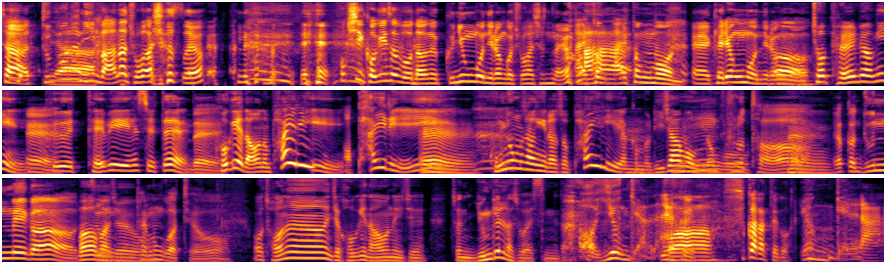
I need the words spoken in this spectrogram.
자, 두 분은 야. 이 만화 좋아하셨어요? 혹시 거기서 뭐 나오는 근육몬 이런 거 좋아하셨나요? 알통, 아. 알통몬. 예, 괴력몬 이런 어. 거. 저 별명이 네. 그 데뷔했을 때 네. 거기에 나오는 파이리 아, 파이리. 예, 공룡상이라서 파이리 약간 뭐 리자몽 음, 이런 거 그렇다. 네. 약간 눈매가 아, 좀 맞아요. 닮은 것 같아요. 어, 저는 이제 거기 나오는 이제 저는 윤겔라 좋아했습니다. 어, 윤겔라. 예, 와. 그 숟가락 들고 윤겔라.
